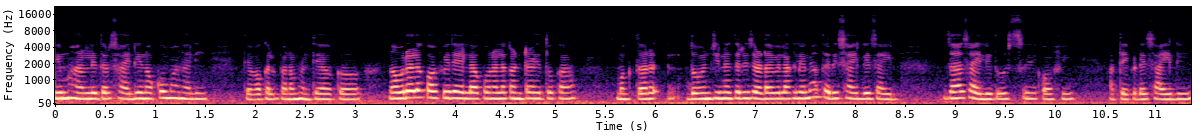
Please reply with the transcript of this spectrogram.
मी म्हणाली तर सायली नको म्हणाली. तेव्हा कल्पना म्हणते अगं नवऱ्याला कॉफी द्यायला कोणाला कंटाळ येतो का? मग तर दोन जिने जरी चढावे लागले ना तरी सायली जाईल. जा सायली तूच कॉफी आता इकडे सायली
